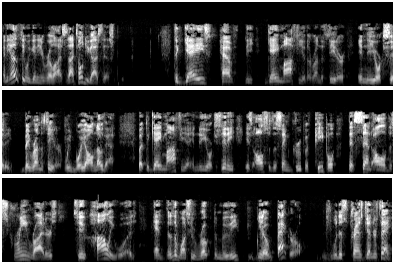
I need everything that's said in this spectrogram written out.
And the other thing we need to realize is I told you guys this. The gays have the gay mafia that run the theater in New York City. They run the theater. We, we all know that. But the gay mafia in New York City is also the same group of people that send all of the screenwriters to Hollywood, and they're the ones who wrote the movie, you know, Batgirl with this transgender thing.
